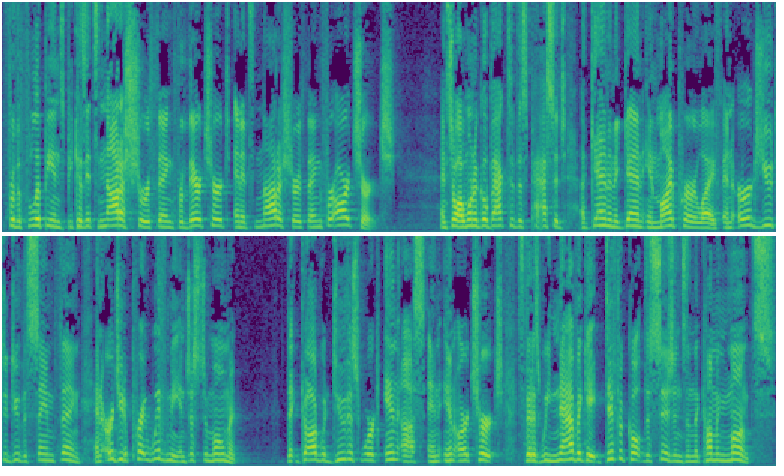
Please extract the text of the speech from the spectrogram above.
for the Philippians because it's not a sure thing for their church and it's not a sure thing for our church. And so I want to go back to this passage again and again in my prayer life and urge you to do the same thing and urge you to pray with me in just a moment that God would do this work in us and in our church so that as we navigate difficult decisions in the coming months,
